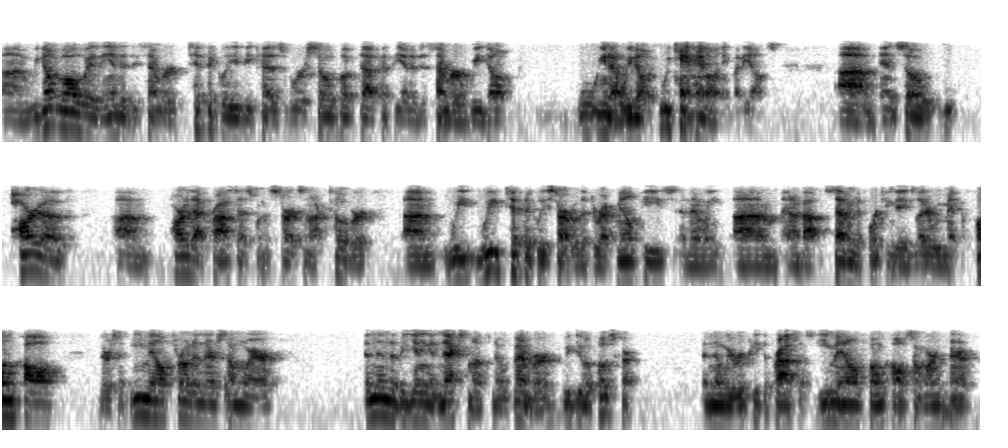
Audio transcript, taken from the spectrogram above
Um, we don't go all the way to the end of December typically because we're so booked up at the end of December, we don't you know we don't we can't handle anybody else. Um, and so part of um, part of that process when it starts in October, um, we we typically start with a direct mail piece, and then we um, and about seven to 14 days later we make a phone call. There's an email thrown in there somewhere, and then the beginning of next month, November, we do a postcard, and then we repeat the process: email, phone call, somewhere in there.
